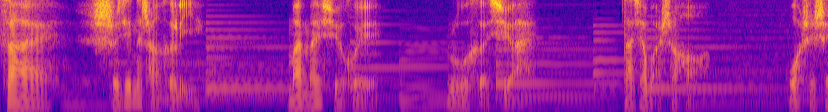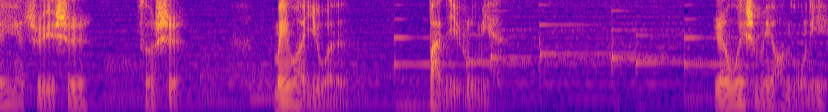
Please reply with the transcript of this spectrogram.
在时间的长河里，慢慢学会如何去爱。大家晚上好，我是深夜治愈师则是每晚一文伴你入眠。人为什么要努力？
